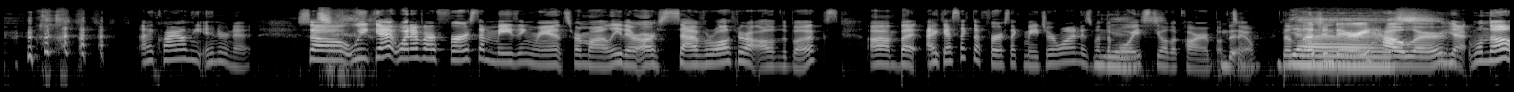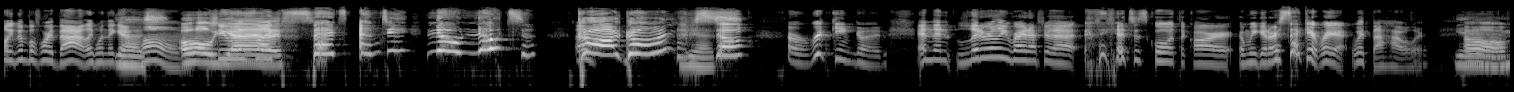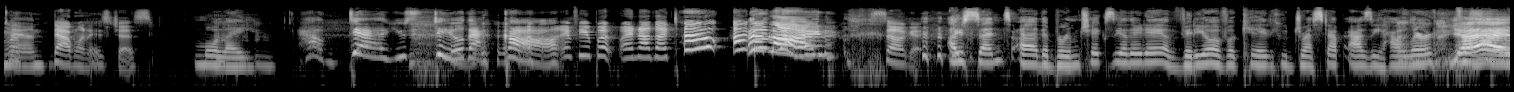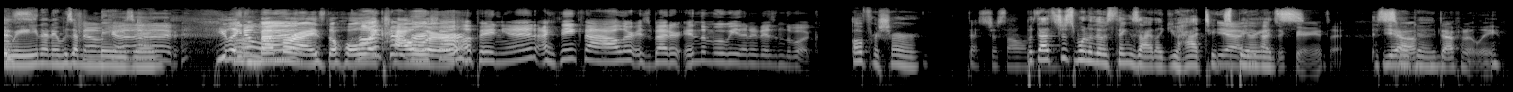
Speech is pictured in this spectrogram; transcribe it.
I cry on the internet. So we get one of our first amazing rants from Molly. There are several throughout all of the books. Um, but I guess like the first like major one is when the boys steal the car in book the, two. the legendary Howler. Yeah. Well, no, even before that, like when they get home. Oh, she yes. was like, "Bed's empty, no notes." God gone. Yes. so freaking good. And then literally right after that, we get to school with the car, and we get our second rant with the howler. Yeah. Oh man. That one is just. Mole. mm-mm. How dare you steal that car? if you put another toe on the line, so good. I sent uh, the broom chicks the other day a video of a kid who dressed up as the Howler for Yes. Halloween, and it was So amazing. good. He like You know what? memorized the whole like Controversial Howler. opinion. I think the howler is better in the movie than it is in the book. Oh, for sure. That's just all. I'm But that's saying. just one of those things I like. You had to yeah, experience. you had to experience it. It's yeah, so good. definitely.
